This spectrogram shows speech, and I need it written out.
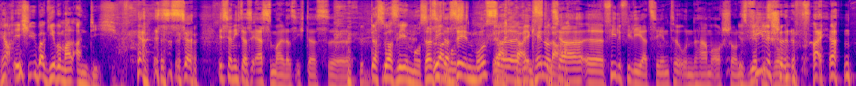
Ja. Ich übergebe mal an dich. Ja, es ist ja, ist ja nicht das erste Mal, dass ich das, äh, dass du das sehen musst. Dass ich das musst. sehen muss. Ja, äh, ja, Wir kennen uns ja äh, viele, viele Jahrzehnte und haben auch schon viele so. schöne Feiern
